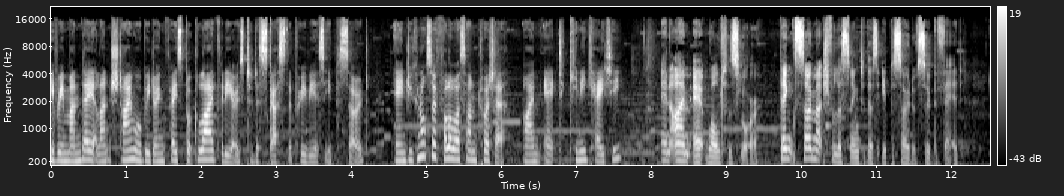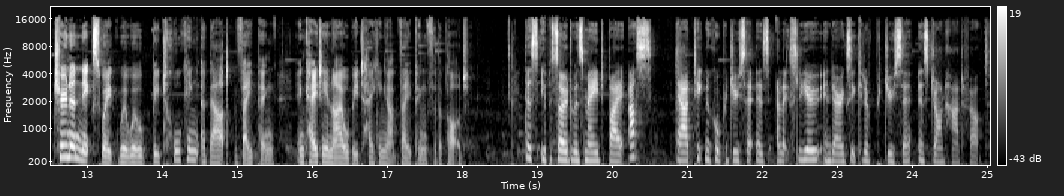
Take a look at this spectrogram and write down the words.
Every Monday at lunchtime, we'll be doing Facebook Live videos to discuss the previous episode. And you can also follow us on Twitter. I'm at Kenny Katie. And I'm at Walters Laura. Thanks so much for listening to this episode of Superfad. Tune in next week where we'll be talking about vaping, and Katie and I will be taking up vaping for the pod. This episode was made by us. Our technical producer is Alex Liu, and our executive producer is John Hartevelt.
